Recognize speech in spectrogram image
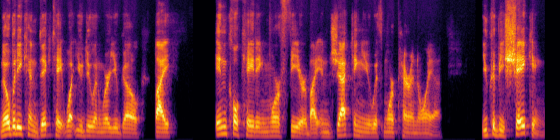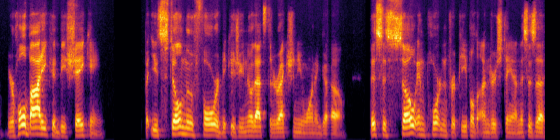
Nobody can dictate what you do and where you go by inculcating more fear, by injecting you with more paranoia you could be shaking, your whole body could be shaking, but you'd still move forward because you know that's the direction you want to go. This is so important for people to understand. This is a,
